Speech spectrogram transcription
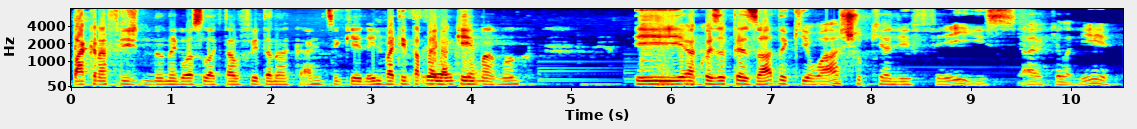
taca na frig... no negócio lá que tava fritando a carne, sem querer. Ele vai tentar pegar É, e queimar, mano. E a coisa pesada que eu acho que ele fez, aquilo ali,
